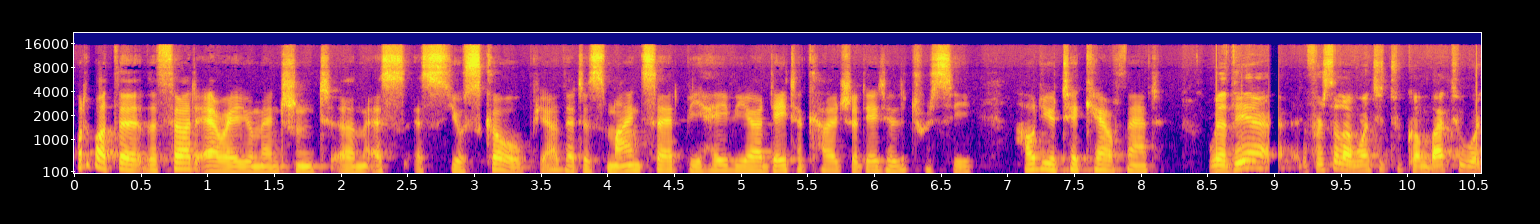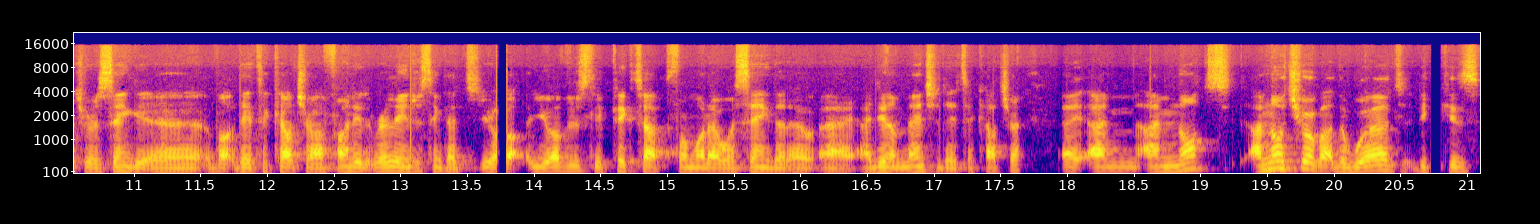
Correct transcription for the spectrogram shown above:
What about the, the third area you mentioned um, as, as your scope? Yeah, that is mindset, behavior, data culture, data literacy. How do you take care of that? Well, there, first of all, I wanted to come back to what you were saying uh, about data culture. I found it really interesting that you you obviously picked up from what I was saying that I, I didn't mention data culture. I, I'm I'm not I'm not sure about the word because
